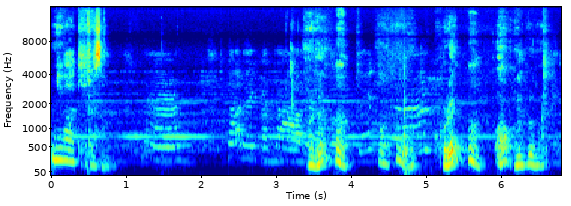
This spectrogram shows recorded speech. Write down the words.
三輪明宏さん。あれ？うん。あそう？これ、うん。あ本当だ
